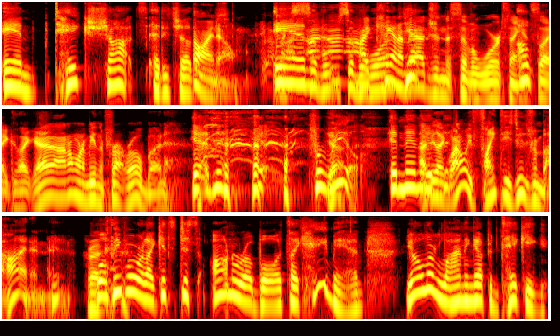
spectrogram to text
and take shots at each other. Oh, I know. And Civil- Civil I War? can't Yeah. imagine the Civil War thing. Oh. It's like like eh, I don't want to be in the front row, bud. yeah, then, yeah, for Yeah. real. And then I'd be it- like, why don't we fight these dudes from behind? And, and Right. Well, people were like, it's dishonorable. It's like, hey, man, y'all are lining up and taking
